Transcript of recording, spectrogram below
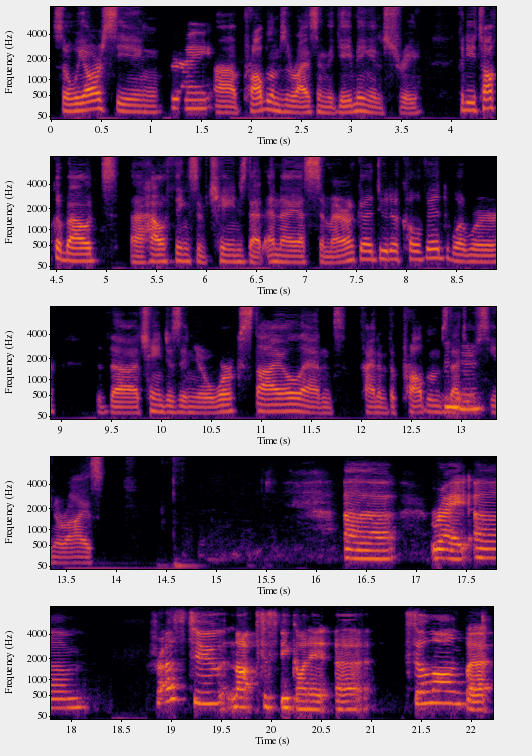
So we are seeing right. uh, problems arise in the gaming industry. Could you talk about uh, how things have changed at NIS America due to COVID? What were the changes in your work style and kind of the problems mm-hmm. that you've seen arise? Uh, right. Um, for us too, not to speak on it uh, so long, but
